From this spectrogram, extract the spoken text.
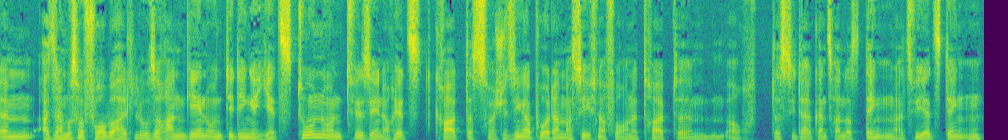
Ähm, also da muss man vorbehaltloser rangehen und die Dinge jetzt tun. Und wir sehen auch jetzt gerade, dass zum Beispiel Singapur da massiv nach vorne treibt, ähm, auch, dass sie da ganz anders denken, als wir jetzt denken,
